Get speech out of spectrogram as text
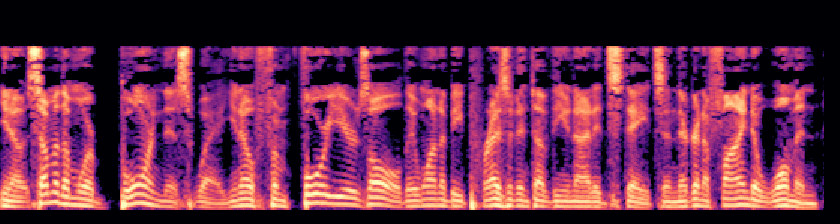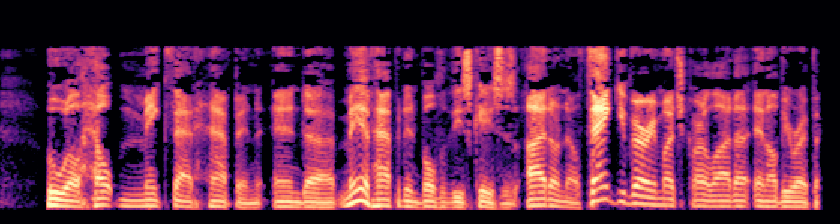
You know, some of them were born this way. You know, from four years old, they want to be president of the United States, and they're going to find a woman who will help make that happen. And uh, may have happened in both of these cases. I don't know. Thank you very much, Carlotta, and I'll be right back.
